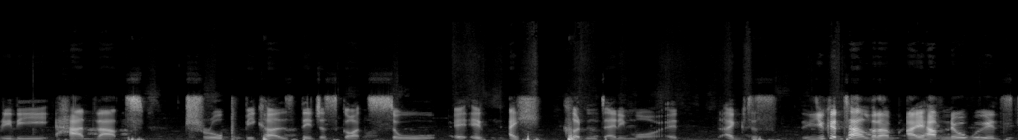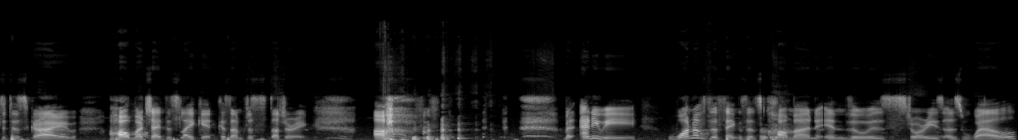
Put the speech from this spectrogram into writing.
really had that trope because they just got so it, it I couldn't anymore. It I just you can tell that I'm I have no words to describe how much I dislike it because I'm just stuttering. Um, but anyway, one of the things that's common in those stories as well,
